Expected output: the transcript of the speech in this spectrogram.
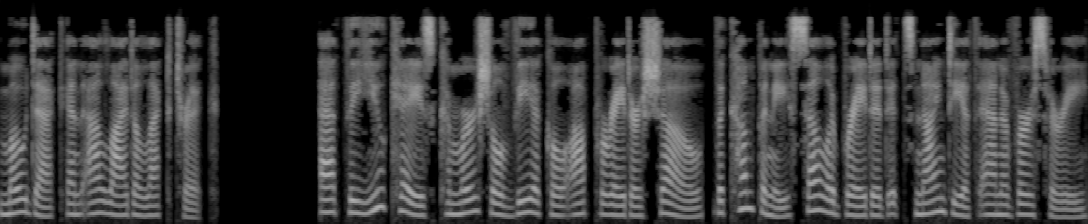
Modec and Allied Electric. At the UK's Commercial Vehicle Operator Show, the company celebrated its 90th anniversary.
